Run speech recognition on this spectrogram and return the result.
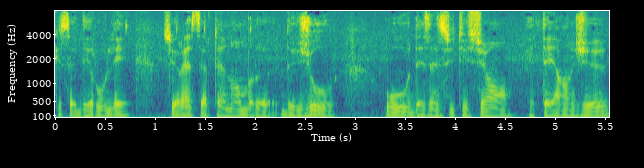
qui s'est déroulé sur un certain nombre de jours où des institutions étaient en jeu,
